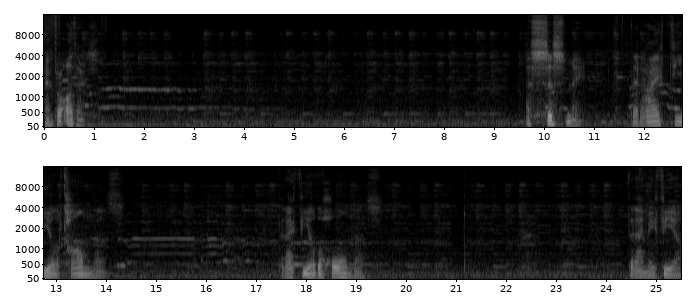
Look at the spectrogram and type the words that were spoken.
and for others. Assist me that I feel calmness that I feel the wholeness. That I may feel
